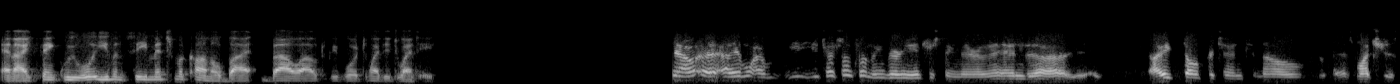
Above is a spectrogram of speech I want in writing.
and I think we will even see Mitch McConnell buy, bow out before 2020. Now, I, I, you touched on something very interesting there, and uh, I don't pretend to know as much as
